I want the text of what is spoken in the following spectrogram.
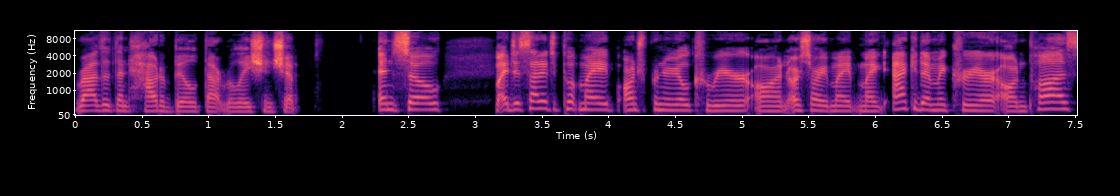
rather than how to build that relationship. And so I decided to put my entrepreneurial career on, or sorry, my, my academic career on pause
